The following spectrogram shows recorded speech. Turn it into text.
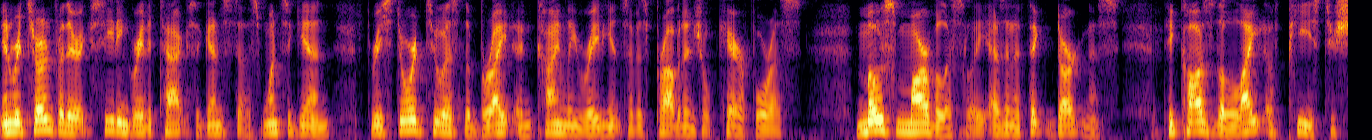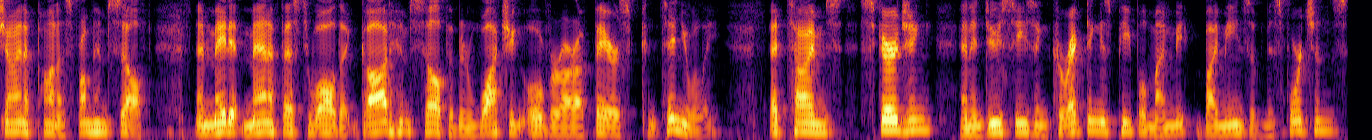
in return for their exceeding great attacks against us, once again restored to us the bright and kindly radiance of his providential care for us most marvelously as in a thick darkness. He caused the light of peace to shine upon us from himself and made it manifest to all that God himself had been watching over our affairs continually, at times scourging and in due season correcting his people by, by means of misfortunes,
